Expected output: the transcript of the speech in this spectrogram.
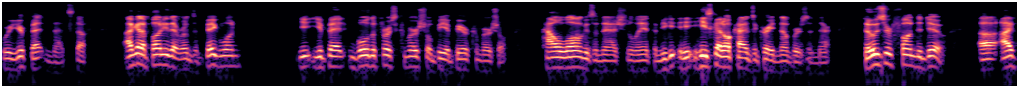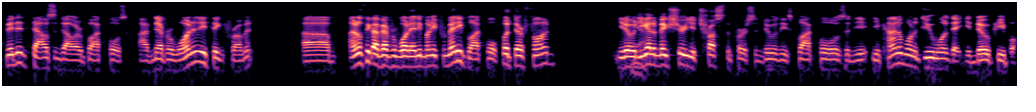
where you're betting that stuff. I got a buddy that runs a big one. You, you bet will the first commercial be a beer commercial? How long is a national anthem? You, he's got all kinds of great numbers in there. Those are fun to do. Uh, I've been in thousand dollar block pools. I've never won anything from it. Um, I don't think I've ever won any money from any block pool, but they're fun. You know, yeah. you got to make sure you trust the person doing these block pools, and you, you kind of want to do one that you know people.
